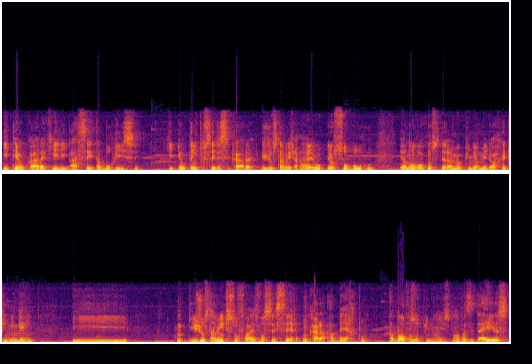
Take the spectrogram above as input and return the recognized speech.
E tem o cara que ele aceita a burrice, que eu tento ser esse cara, justamente, ah, eu, eu sou burro, eu não vou considerar minha opinião melhor que a de ninguém, e, e justamente isso faz você ser um cara aberto a novas opiniões, novas ideias,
